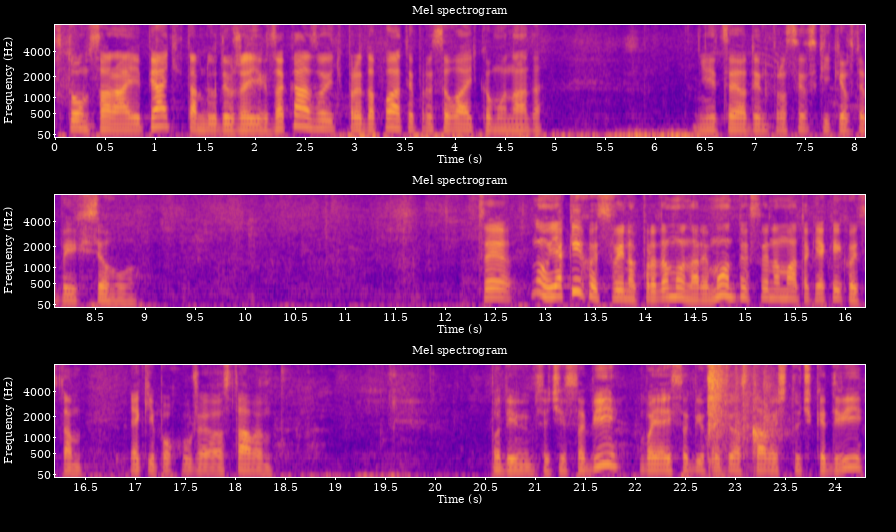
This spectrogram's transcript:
в тому сараї 5, там люди вже їх заказують, предоплати присилають кому треба. І це один просив, скільки в тебе їх всього. Це, ну, якихось свинок продамо на ремонтних свиноматок, якихось там, які похуже, оставимо. Подивимося, чи собі, бо я і собі хочу оставити штучки дві,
